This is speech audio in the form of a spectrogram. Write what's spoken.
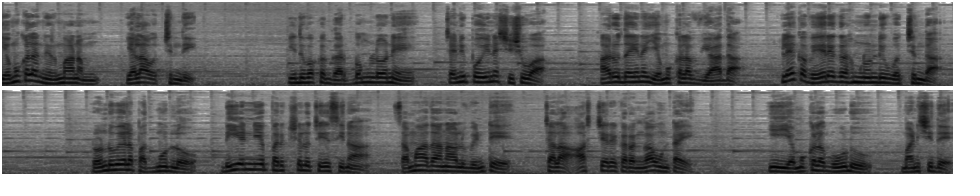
ఎముకల నిర్మాణం ఎలా వచ్చింది? ఇది ఒక గర్భంలోనే చనిపోయిన శిశువ అరుదైన ఎముకల వ్యాధ లేక వేరే గ్రహం నుండి వచ్చిందా? రెండు వేల పదమూడులో డిఎన్ఏ పరీక్షలు చేసిన సమాధానాలు వింటే చాలా ఆశ్చర్యకరంగా ఉంటాయి. ఈ ఎముకల గూడు మనిషిదే.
